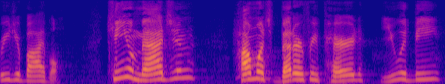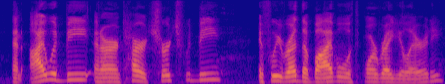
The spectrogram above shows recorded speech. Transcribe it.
Read your Bible. Can you imagine how much better prepared you would be, and I would be, and our entire church would be if we read the Bible with more regularity?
